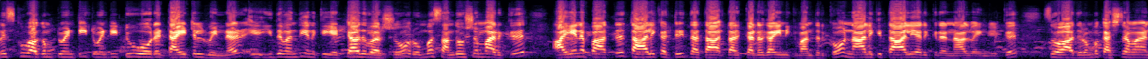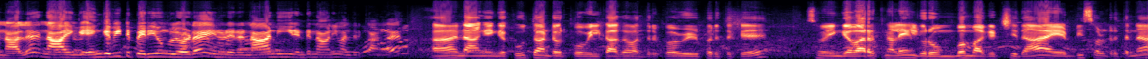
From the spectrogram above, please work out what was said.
மிஸ் குவாகம் டுவெண்ட்டி டுவெண்ட்டி டூவோட டைட்டில் வின்னர் இது வந்து எனக்கு எட்டாவது வருஷம். ரொம்ப சந்தோஷமாக இருக்குது அயனை பார்த்து தாலி கட்டி த- த- த- இன்னைக்கு வந்திருக்கோம். நாளைக்கு தாலியாக இருக்கிற நாள் எங்களுக்கு. ஸோ அது ரொம்ப கஷ்டமான நாள். நான் எங்கள் எங்கள் வீட்டு பெரியவங்களோட என்னோட நானி ரெண்டு நானி வந்திருக்காங்க. நாங்கள் எங்கள் கூத்தாண்டவர் கோவிலுக்காக வந்திருக்கோம் விழுப்புரத்துக்கு. ஸோ இங்கே வரதுனால எங்களுக்கு ரொம்ப மகிழ்ச்சி தான். எப்படி சொல்கிறதுன்னா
